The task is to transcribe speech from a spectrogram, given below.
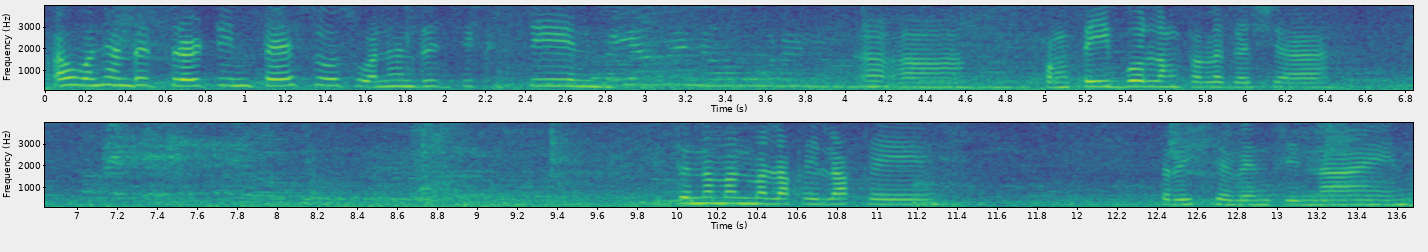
Ah, 113 pesos, 116. Kaya nga no, mura no. Oo. Pang table lang talaga siya. Ito naman malaki-laki. 379.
